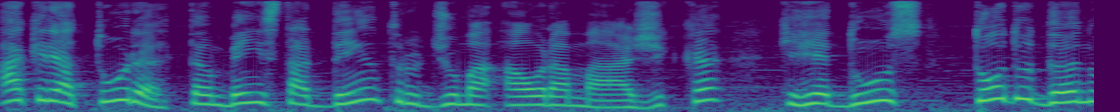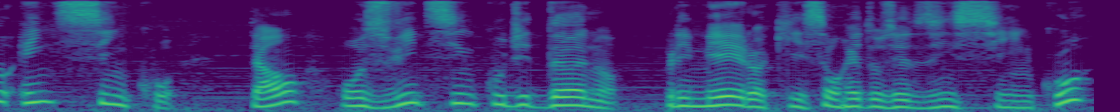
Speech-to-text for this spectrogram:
A criatura também está dentro de uma aura mágica que reduz todo o dano em 5. Então, os 25 de dano primeiro aqui são reduzidos em 5,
